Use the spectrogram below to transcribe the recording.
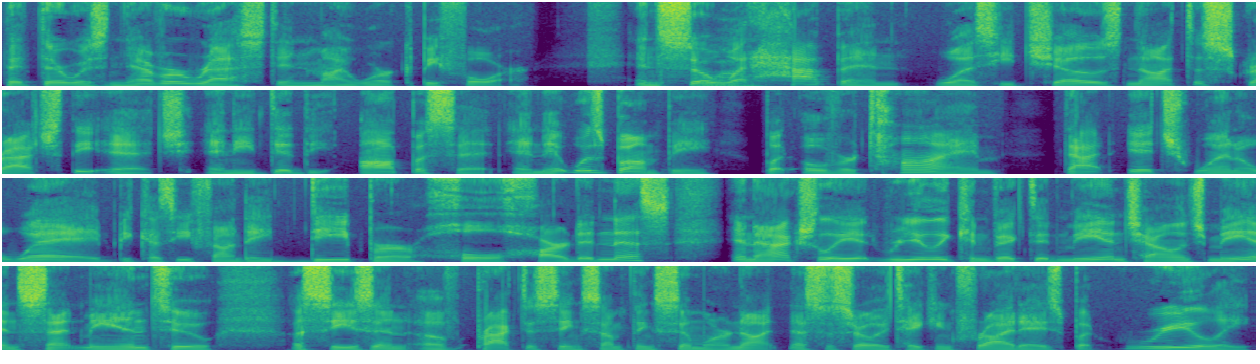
that there was never rest in my work before. And so wow. what happened was he chose not to scratch the itch and he did the opposite. And it was bumpy, but over time, that itch went away because he found a deeper wholeheartedness. And actually, it really convicted me and challenged me and sent me into a season of practicing something similar, not necessarily taking Fridays, but really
